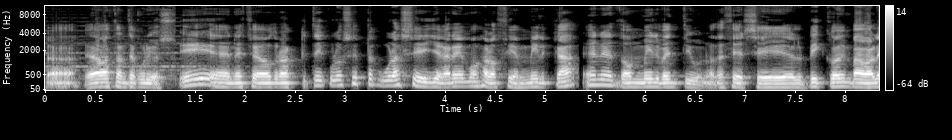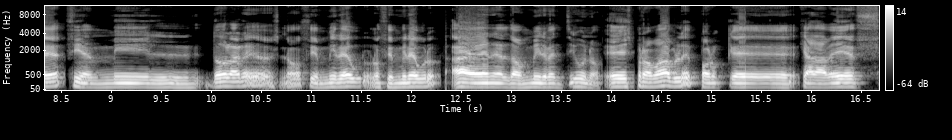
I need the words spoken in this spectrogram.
Era, era bastante curioso. Y en este otro artículo se especula si llegaremos a los 100.000K en el 2021. Es decir, si el Bitcoin va a valer 100.000 dólares, no, 100.000 euros, no 100.000 euros en el 2021. Es probable porque cada vez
